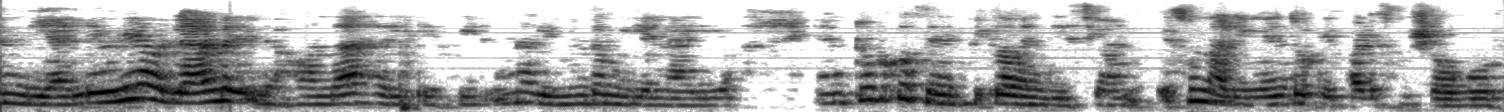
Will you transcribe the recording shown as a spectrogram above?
Buen día, les voy a hablar de las bondades del kefir, un alimento milenario. En turco significa bendición. Es un alimento que parece un yogur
